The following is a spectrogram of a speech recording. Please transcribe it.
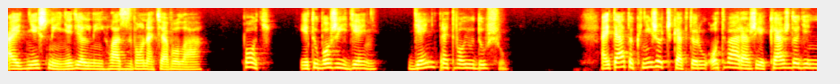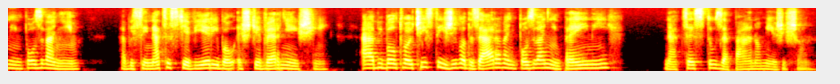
Aj dnešný nedelný hlas zvona ťa volá. Poď, je tu Boží deň, deň pre tvoju dušu. Aj táto knižočka, ktorú otváraš, je každodenným pozvaním, aby si na ceste viery bol ešte vernejší a aby bol tvoj čistý život zároveň pozvaním pre iných na cestu za pánom Ježišom.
